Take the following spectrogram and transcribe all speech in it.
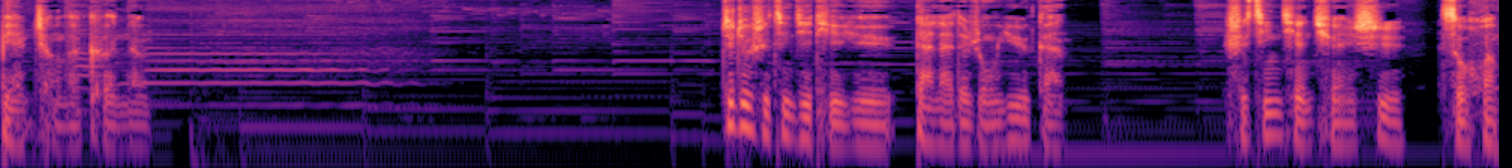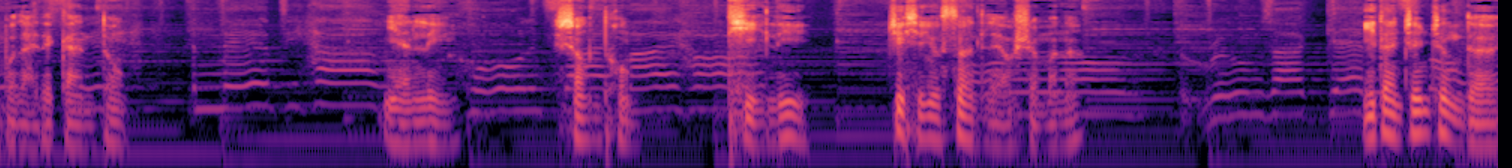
变成了可能。这就是竞技体育带来的荣誉感，是金钱权势所换不来的感动。年龄、伤痛、体力，这些又算得了什么呢？一旦真正的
